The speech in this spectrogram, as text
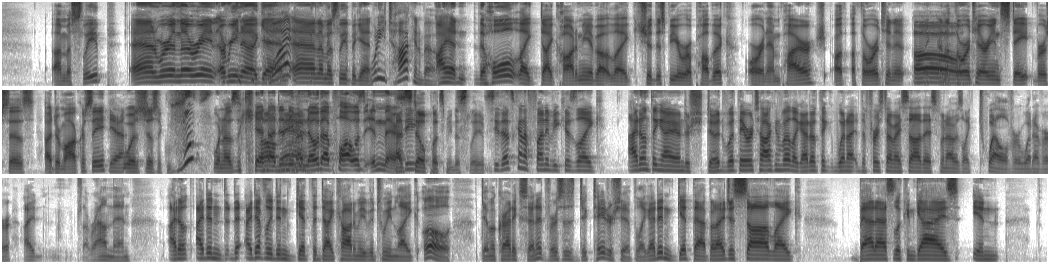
I'm asleep and we're in the arena, arena again, What? and I'm asleep again. What are you talking about? I had the whole like dichotomy about like should this be a republic or an empire, Sh- au- authoritarian, like an Oh. authoritarian state versus a democracy. Yeah. was just like whoop when I was a kid. Oh, I didn't man. even know that plot was in there. That still puts me to sleep. See, that's kind of funny because like I don't think I understood what they were talking about. Like I don't think when I the first time I saw this when I was like 12 or whatever, I around then, I don't I didn't I definitely didn't get the dichotomy between like, oh, democratic senate versus dictatorship. Like I didn't get that, but I just saw like badass looking guys in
